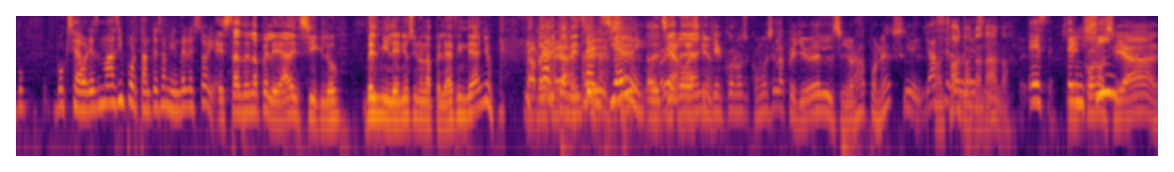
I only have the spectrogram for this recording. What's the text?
bo- boxeadores más importantes también de la historia. Esta no es la pelea del siglo, del milenio, sino la pelea de fin de año. La Prácticamente. La del cierre. La del Oye, cierre de año. ¿quién conoce, ¿Cómo es el apellido del señor japonés? Mire, ya No, se no, lo voy a no, no, decir. no. Es ¿Quién Tenshin idea.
